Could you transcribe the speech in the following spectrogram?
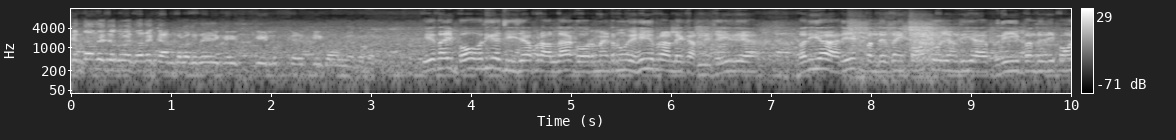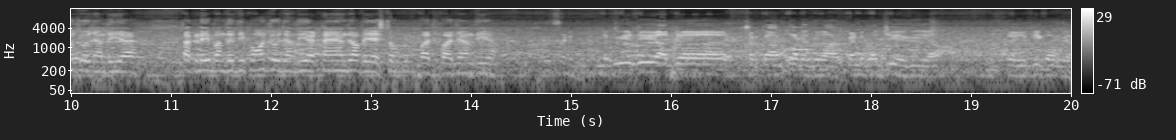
ਕਿੱਦਾਂ ਦੇ ਜਦੋਂ ਇਦਾਂ ਦੇ ਕੈਂਪ ਲੱਗਦੇ ਕੀ ਕੀ ਕੀ ਕਹੋਗੇ ਬਾਰੇ? ਇਹ ਤਾਂ ਜੀ ਬਹੁਤ ਵਧੀਆ ਚੀਜ਼ ਹੈ ਉਪਰਾਲਾ ਹੈ ਗਵਰਨਮੈਂਟ ਨੂੰ ਇਹੀ ਉਪਰਾਲੇ ਕਰਨੇ ਚਾਹੀਦੇ ਆ। ਵਧੀਆ ਹਰੇਕ ਬੰਦੇ ਤਾਈਂ ਪਹੁੰਚ ਹੋ ਜਾਂਦੀ ਹੈ ਗਰੀਬ ਬੰਦੇ ਦੀ ਪਹੁੰਚ ਹੋ ਜਾਂਦੀ ਹੈ ਤਕੜੇ ਬੰਦੇ ਦੀ ਪਹੁੰਚ ਹੋ ਜਾਂਦੀ ਹੈ ਟਾਈਮ ਦਾ ਵੇਸਟ ਬਚ ਬਚ ਜਾਂਦੀ ਹੈ। ਲਖਵੀਰ ਜੀ, ਅੱਜ ਸਰਕਾਰ ਤੁਹਾਡੇ ਦੁਆਰ ਪਿੰਡ ਪਹੁੰਚੀ ਹੈਗੀ ਆ। ਤੇ ਕੀ ਕਹੋਗੇ?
